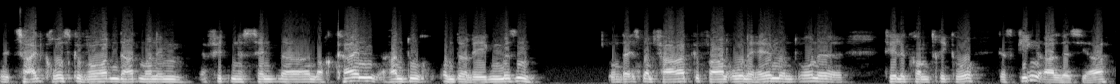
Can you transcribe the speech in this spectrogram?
äh, Zeit groß geworden, da hat man im Fitnesscenter noch kein Handtuch unterlegen müssen. Und da ist man Fahrrad gefahren ohne Helm und ohne Telekom-Trikot. Das ging alles, ja.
